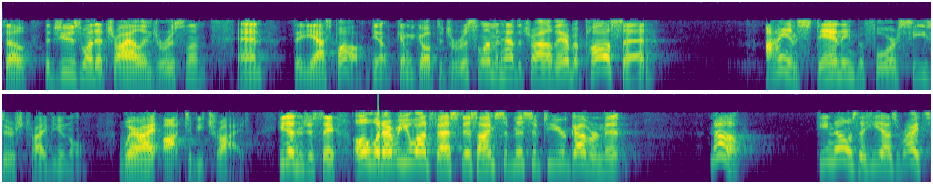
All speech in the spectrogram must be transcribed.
So the Jews wanted a trial in Jerusalem, and they asked Paul, you know, can we go up to Jerusalem and have the trial there? But Paul said, I am standing before Caesar's tribunal, where I ought to be tried. He doesn't just say, oh, whatever you want, Festus, I'm submissive to your government. No. He knows that he has rights,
